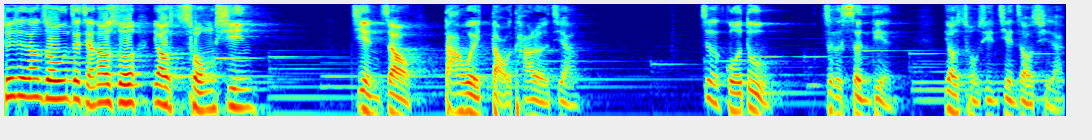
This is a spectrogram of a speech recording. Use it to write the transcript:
所以这当中在讲到说要重新建造大卫倒塌了家，这个国度，这个圣殿要重新建造起来。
